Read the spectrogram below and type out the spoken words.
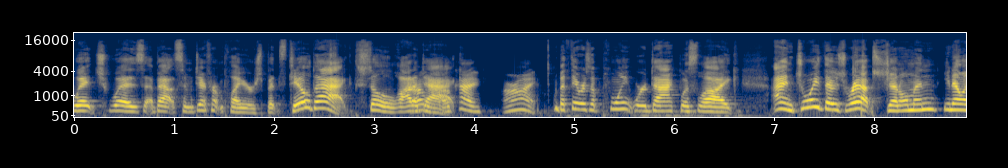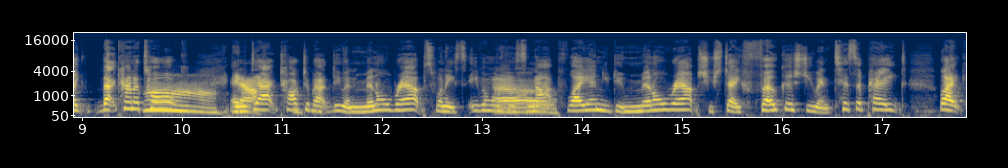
which was about some different players, but still Dak, still a lot of oh, Dak. Okay. All right. But there was a point where Dak was like, I enjoyed those reps, gentlemen. You know, like that kind of talk. Mm, and yeah. Dak talked mm-hmm. about doing mental reps when he's, even when oh. he's not oh. playing, you do mental reps, you stay focused, you anticipate. Like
